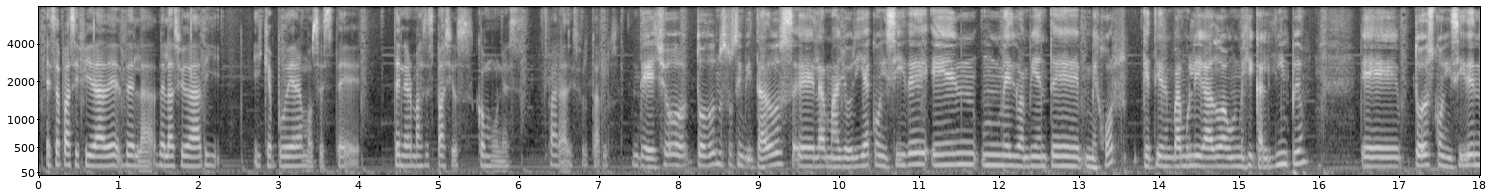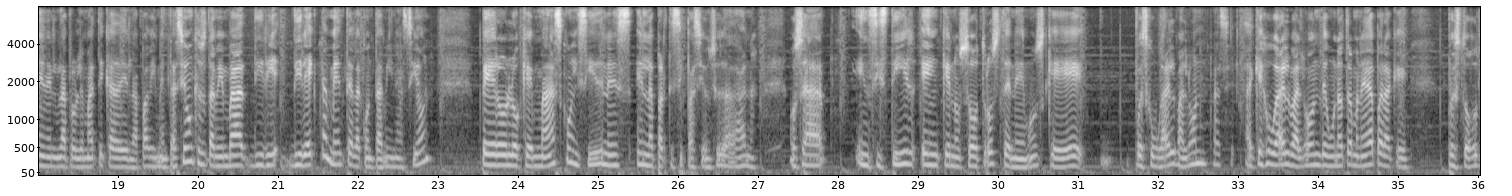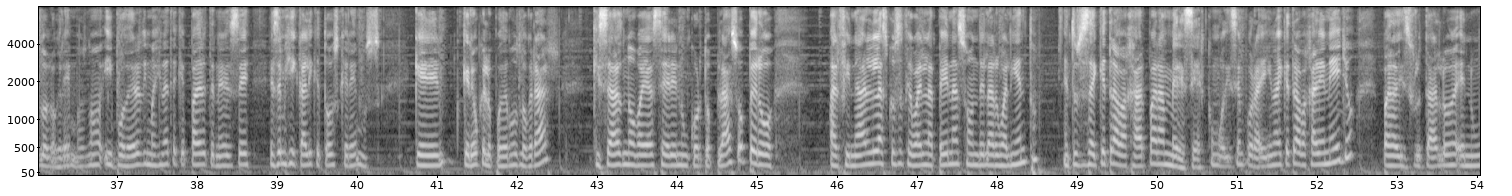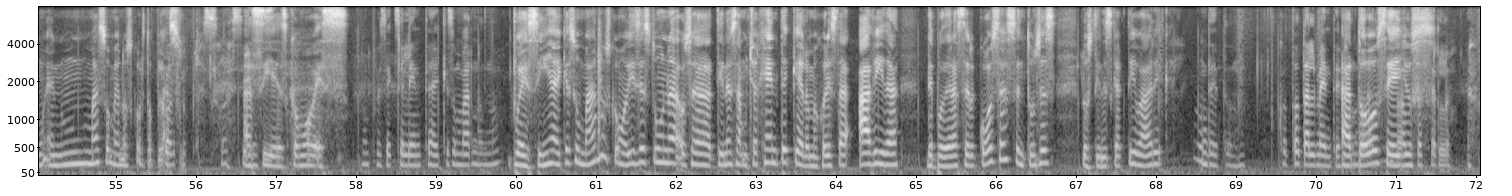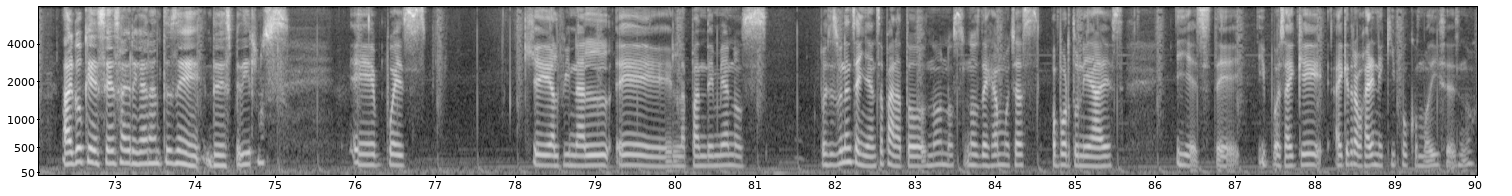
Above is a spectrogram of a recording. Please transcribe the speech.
esa pacificidad de, de la, de la ciudad y, y que pudiéramos este, tener más espacios comunes para disfrutarlos. De hecho, todos nuestros invitados, eh, la mayoría coincide en un medio ambiente mejor, que tiene, va muy ligado a un Mexicali limpio. Eh, todos coinciden en la problemática de la pavimentación, que eso también va dire- directamente a la contaminación, pero lo que más coinciden es en la participación ciudadana. O sea, insistir en que nosotros tenemos que pues jugar el balón, hay que jugar el balón de una u otra manera para que pues todos lo logremos, ¿no? Y poder, imagínate qué padre tener ese, ese Mexicali que todos queremos, que creo que lo podemos lograr. Quizás no vaya a ser en un corto plazo, pero al final las cosas que valen la pena son de largo aliento. Entonces hay que trabajar para merecer, como dicen por ahí, ¿no? Hay que trabajar en ello para disfrutarlo en un, en un más o menos corto plazo. Corto plazo. Así, Así es, como ves. Pues excelente, hay que sumarnos, ¿no? Pues sí, hay que sumarnos, como dices tú, una, o sea, tienes a mucha gente que a lo mejor está ávida de poder hacer cosas, entonces los tienes que activar. Ekel. De todo, totalmente. A Vamos todos vamos ellos. a hacerlo. ¿Algo que desees agregar antes de, de despedirnos? Eh, pues que al final eh, la pandemia nos, pues es una enseñanza para todos, ¿no? Nos, nos deja muchas oportunidades y este y pues hay que hay que trabajar en equipo, como dices, ¿no?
